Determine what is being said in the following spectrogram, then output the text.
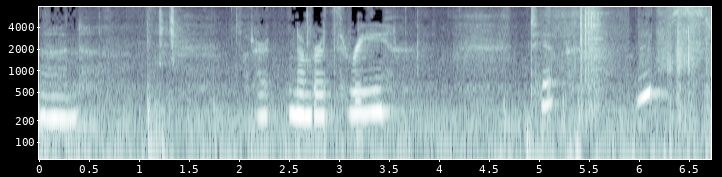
And put our number three tip. Oops.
